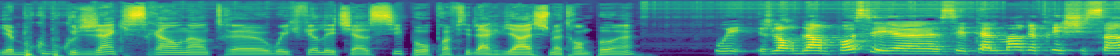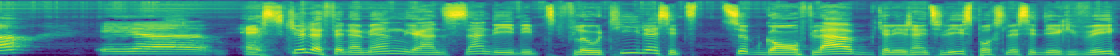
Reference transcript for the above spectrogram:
Il y a beaucoup, beaucoup de gens qui se rendent entre euh, Wakefield et Chelsea pour profiter de la rivière, si je ne me trompe pas. Hein? Oui, je leur blâme pas, c'est tellement rafraîchissant. Est-ce que le phénomène grandissant des, des petites floaties, là, ces petits tubes gonflables que les gens utilisent pour se laisser dériver,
